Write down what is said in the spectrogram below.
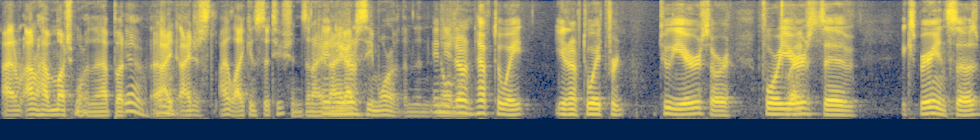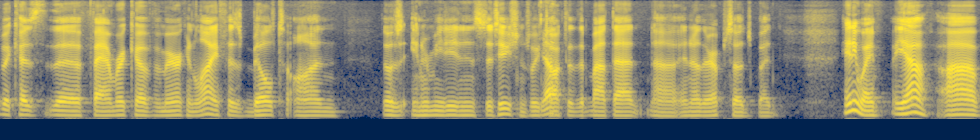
I don't, I don't have much more than that but yeah, I, I just I like institutions and I, and I got to see more of them than and normal. you don't have to wait you don't have to wait for two years or four years right. to experience those because the fabric of American life is built on those intermediate institutions. We've talked about that uh, in other episodes, but anyway, yeah, uh,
